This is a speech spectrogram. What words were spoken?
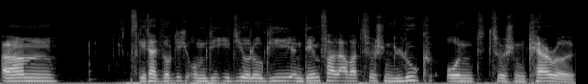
Ähm, es geht halt wirklich um die Ideologie, in dem Fall aber zwischen Luke und zwischen Carol,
